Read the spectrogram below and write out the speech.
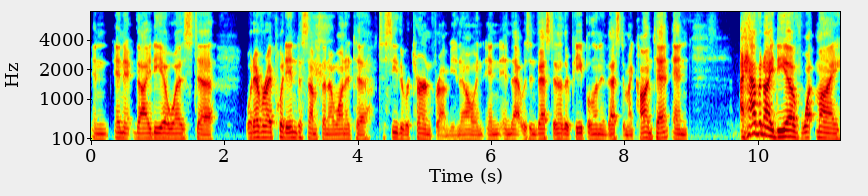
and and it, the idea was to whatever I put into something, I wanted to to see the return from, you know, and and and that was invest in other people and invest in my content. And I have an idea of what my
